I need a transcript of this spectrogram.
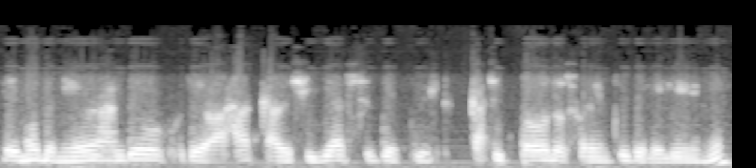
Hemos venido dando de baja cabecillas de, de casi todos los frentes del ELN.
